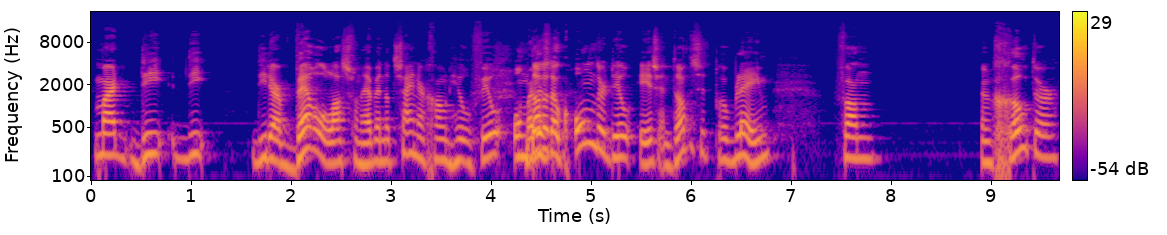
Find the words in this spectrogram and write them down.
Maar die, die, die daar wel last van hebben, en dat zijn er gewoon heel veel, omdat dus- het ook onderdeel is, en dat is het probleem, van een groter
